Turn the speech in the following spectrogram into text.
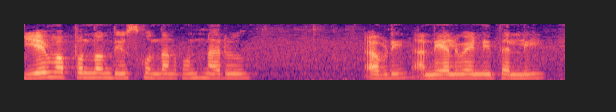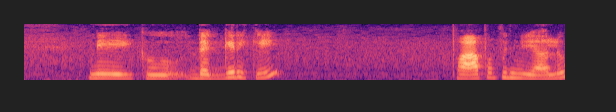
ఏం ఒప్పందం తీసుకుందనుకుంటున్నారు? ఆవిడ ఆ నీలవేణి తల్లి నీకు దగ్గరికి పాపపుణ్యాలు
